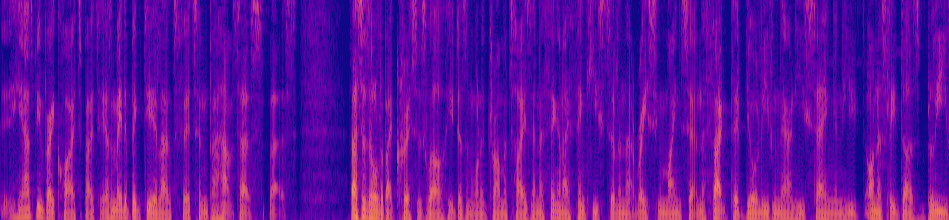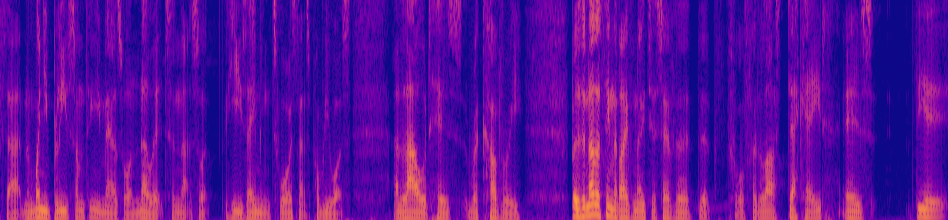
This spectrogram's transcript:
he has been very quiet about it. He hasn't made a big deal out of it, and perhaps that's that's that says a lot about Chris as well. He doesn't want to dramatize anything, and I think he's still in that racing mindset. And the fact that you're leaving there and he's saying, and he honestly does believe that. And when you believe something, you may as well know it, and that's what he's aiming towards. And that's probably what's allowed his recovery. But there's another thing that I've noticed over the for, for the last decade is the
